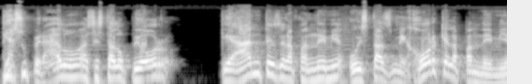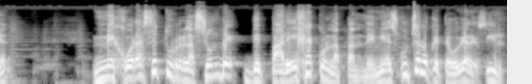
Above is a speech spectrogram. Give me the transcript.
¿te has superado? ¿Has estado peor que antes de la pandemia o estás mejor que la pandemia? Mejoraste tu relación de, de pareja con la pandemia. Escucha lo que te voy a decir.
